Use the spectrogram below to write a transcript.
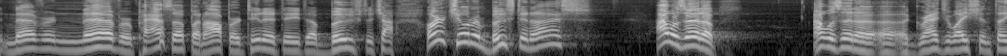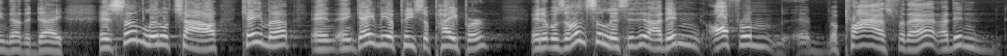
never, never pass up an opportunity to boost a child. Aren't children boosting us? I was at a I was at a, a, graduation thing the other day, and some little child came up and, and gave me a piece of paper, and it was unsolicited. I didn't offer them a prize for that. I didn't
